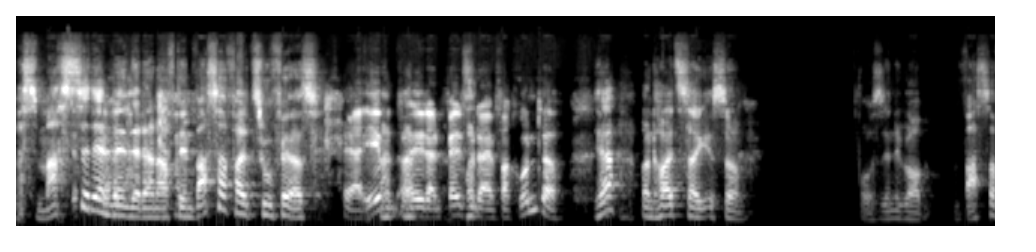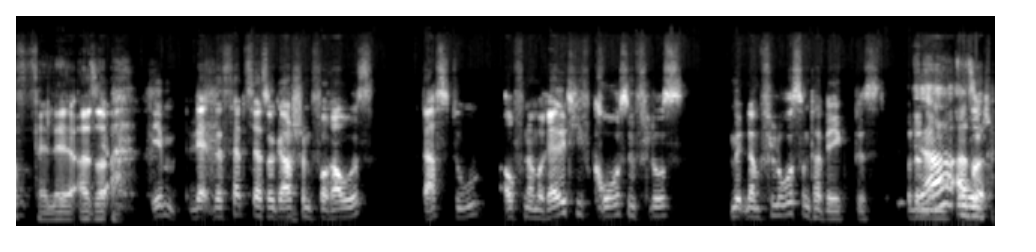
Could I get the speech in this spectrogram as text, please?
was machst du denn, wenn du dann auf den Wasserfall zufährst? Ja, eben, Und- weil dann fällst und- du da einfach runter. Ja, und heutzutage ist so, wo sind überhaupt Wasserfälle? Also, Eben, ne, das setzt ja sogar schon voraus, dass du auf einem relativ großen Fluss mit einem Floß unterwegs bist. Oder ja, einem Boot also,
